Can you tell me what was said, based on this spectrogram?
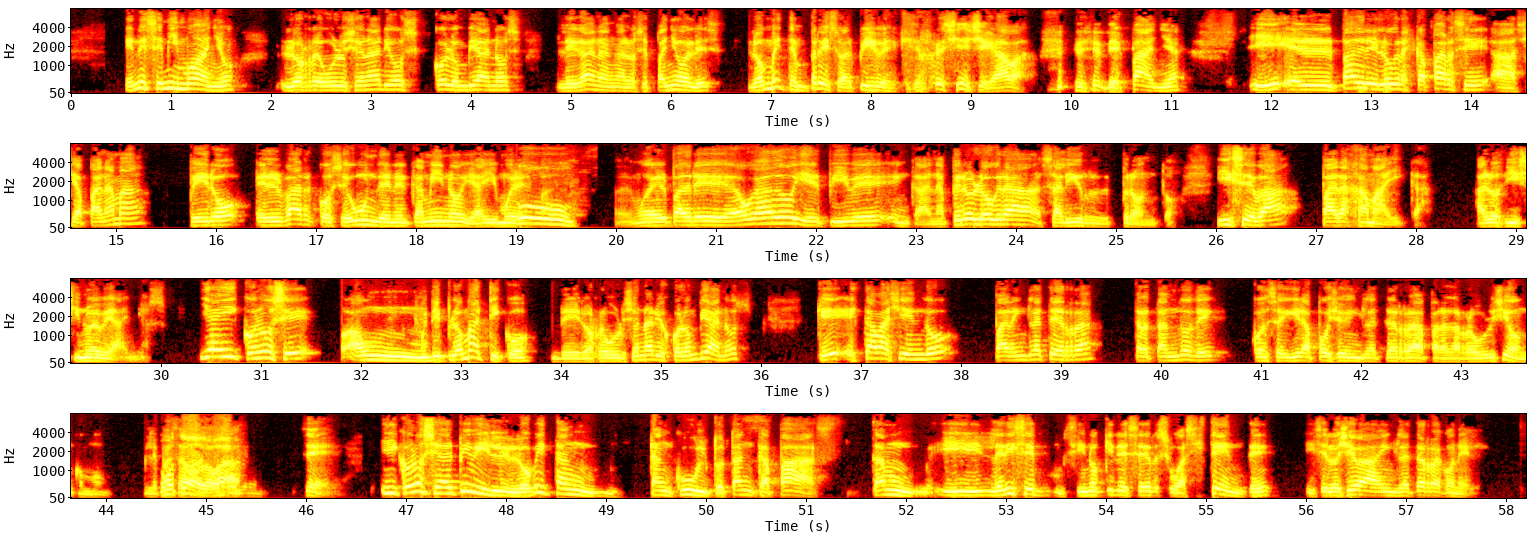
En ese mismo año, los revolucionarios colombianos le ganan a los españoles, lo meten preso al pibe que recién llegaba de España, y el padre logra escaparse hacia Panamá, pero el barco se hunde en el camino y ahí muere. el Uh, padre. Muere el padre ahogado y el pibe en cana, pero logra salir pronto y se va para Jamaica a los 19 años. Y ahí conoce a un diplomático de los revolucionarios colombianos que estaba yendo para Inglaterra tratando de conseguir apoyo de Inglaterra para la revolución, como le pasaba todo, va. Sí. Y conoce al pibe y lo ve tan, tan culto, tan capaz, tan, y le dice si no quiere ser su asistente y se lo lleva a Inglaterra con él.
